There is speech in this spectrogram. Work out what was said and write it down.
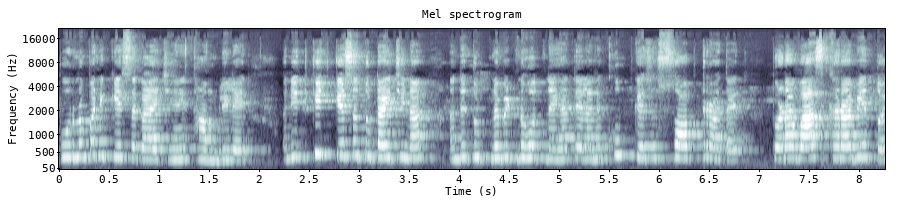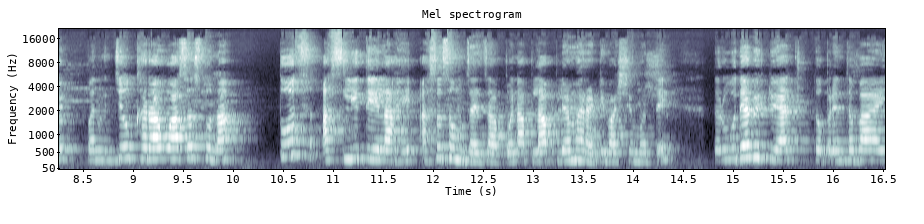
पूर्णपणे केस गळायची ह्याने थांबलेली आहेत. आणि इतकीच केस तुटायची ना आणि ते तुटणं बिटणं होत नाही. ह्या तेलाने खूप केस सॉफ्ट राहत आहेत. थोडा वास खराब येतोय पण जो खराब वास असतो ना तोच असली तेल आहे असं समजायचं आपण आपलं आपल्या मराठी भाषेमध्ये. तर उद्या भेटूयात. तोपर्यंत बाय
